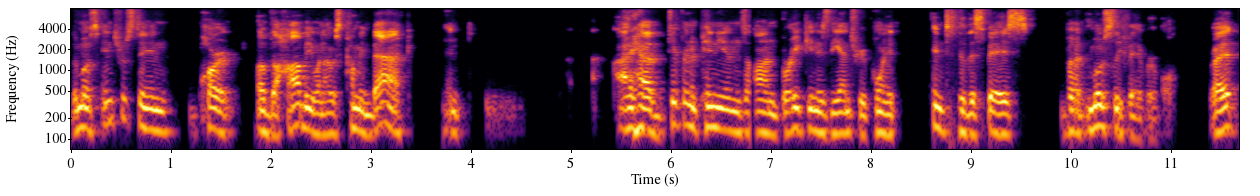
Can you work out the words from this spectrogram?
the most interesting part of the hobby when I was coming back, and I have different opinions on breaking as the entry point into the space, but mostly favorable, right?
